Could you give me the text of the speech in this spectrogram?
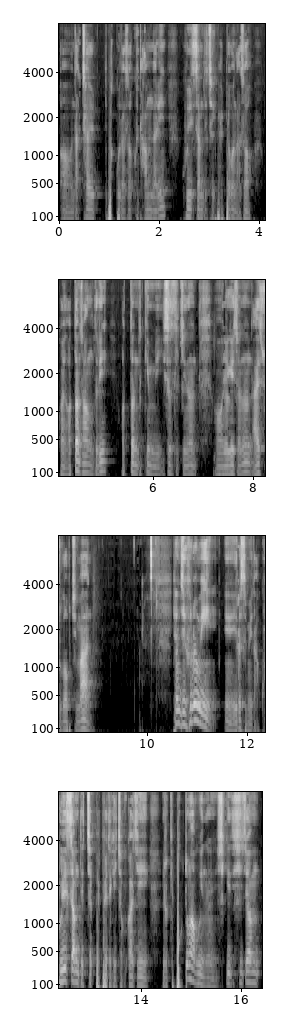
어, 낙찰 받고 나서 그 다음 날인 9.13 대책이 발표가 나서 과연 어떤 상황들이 어떤 느낌이 있었을지는 어, 여기서는 알 수가 없지만 현재 흐름이 예, 이렇습니다. 9.13 대책 발표되기 전까지 이렇게 폭등하고 있는 시기, 시점,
